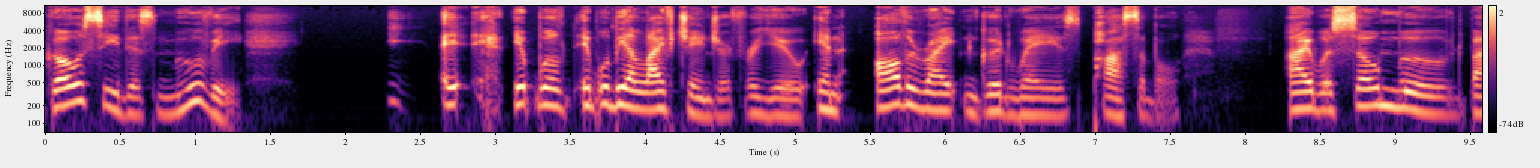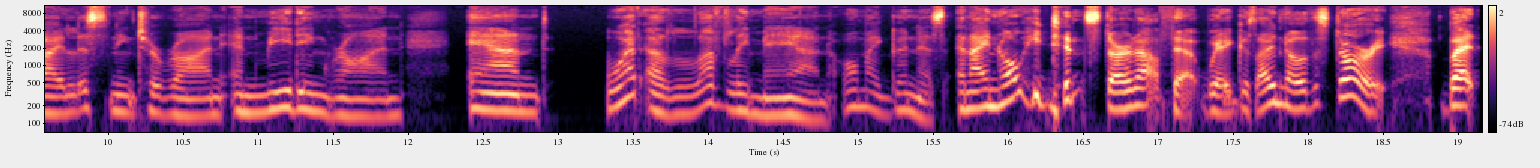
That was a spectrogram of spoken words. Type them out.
Go see this movie. It, it will it will be a life changer for you in all the right and good ways possible. I was so moved by listening to Ron and meeting Ron and what a lovely man. Oh my goodness. And I know he didn't start out that way because I know the story. But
